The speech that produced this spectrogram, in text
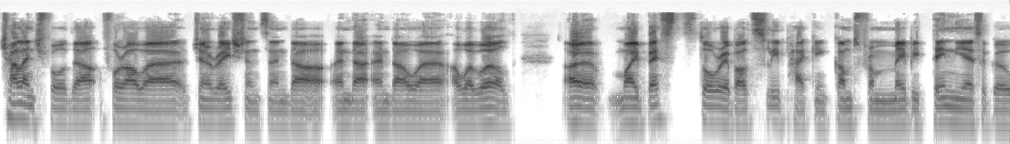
challenge for the for our generations and uh, and uh, and our our world. Uh, my best story about sleep hacking comes from maybe 10 years ago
